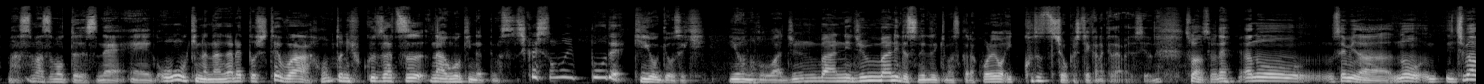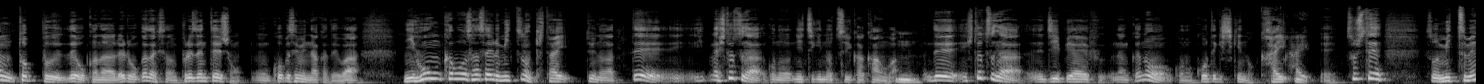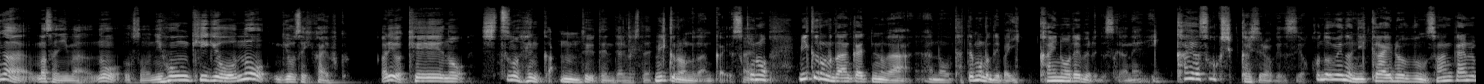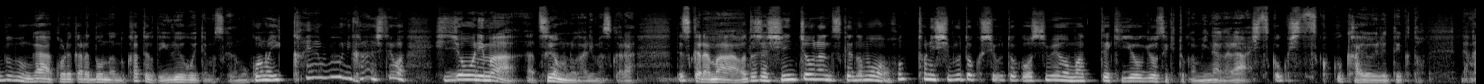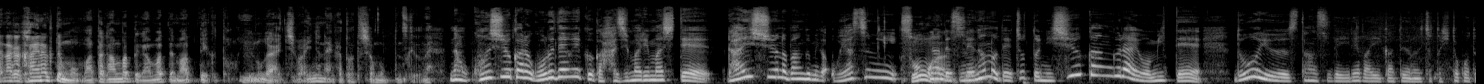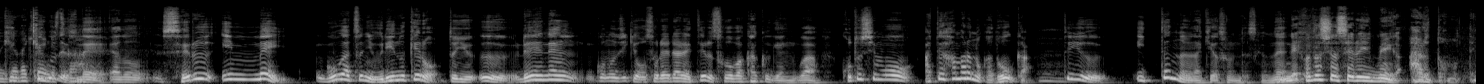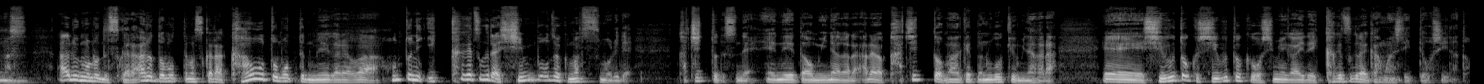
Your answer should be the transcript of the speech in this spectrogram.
ますますもってですね、えー、大きな流れとしては本当に複雑な動きになっています。しかしその一方で企業業績。日本の方は順番に順番にですね、出てきますから、これを一個ずつ消化していかなきゃダメですよね。そうなんですよね。あの、セミナーの一番トップで行われる岡崎さんのプレゼンテーション、神戸セミナーの中では、日本株を支える3つの期待というのがあって、まあ、一つがこの日銀の追加緩和。うん、で、一つが GPIF なんかのこの公的資金の買い。はい、えそして、その3つ目がまさに今のその日本企業の業績回復。あるいは経営の質の変化という点でありましたね、うん、ミクロの段階です。はい、このミクロの段階っていうのが、あの、建物で言えば1階のレベルですからね、1階はすごくしっかりしてるわけですよ。この上の2階の部分、3階の部分がこれからどうなるのかということで揺れ動いてますけども、この1階の部分に関しては非常にまあ強いものがありますから、ですからまあ私は慎重なんですけども、本当にしぶとくしぶとくおしめを待って企業業績とか見ながら、しつこくしつこく買いを入れていくと。なかなか買えなくても、また頑張って頑張って待っていくというのが一番いいんじゃないかと私は思ってるんですけどね。なお、今週からゴールデンウィークが始まりまして、来週の番組がお休みなんですね。なので、ちょっと2週間ぐらいを見て、どういうスタンスでいればいいかというのをちょっと一言いただきたいんですが。結局ですね、あの、 Sell in May。5月に売り抜けろという例年この時期恐れられている相場格言は今年も当てはまるのかどうかという一点のような気がするんですけどね。ね私は Sell in May があると思っています。あるものですから、あると思ってますから、買おうと思ってる銘柄は、本当に1ヶ月ぐらい辛抱強く待つつもりで、カチッとですね、データを見ながら、あるいはカチッとマーケットの動きを見ながら、えー、しぶとくしぶとく押し目買いで1ヶ月ぐらい我慢していってほしいなと。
